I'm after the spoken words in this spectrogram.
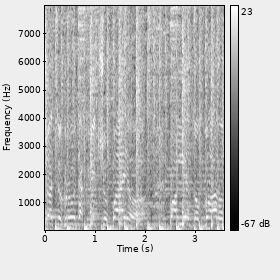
щось у грудях відчуваю. Полізу вгору,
